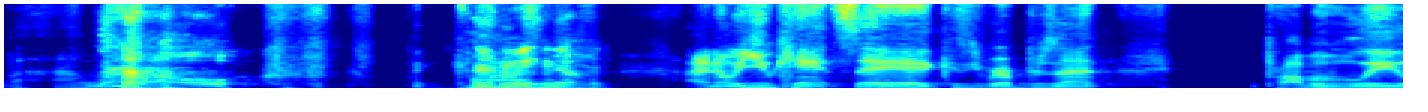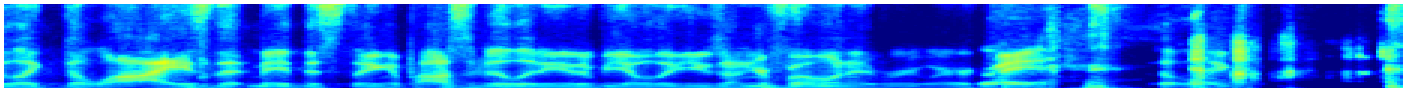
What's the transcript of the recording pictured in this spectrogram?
we know. we know. I know you can't say it because you represent probably like the lies that made this thing a possibility to be able to use on your phone everywhere. Right. so like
